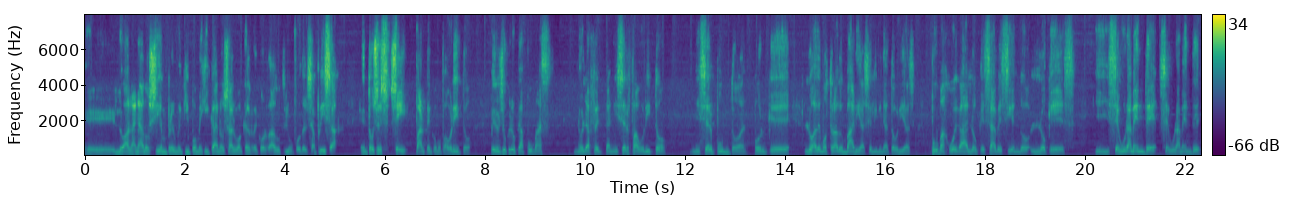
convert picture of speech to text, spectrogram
Eh, lo ha ganado siempre un equipo mexicano, salvo aquel recordado triunfo del Saprissa. Entonces, sí, parte como favorito. Pero yo creo que a Pumas no le afecta ni ser favorito ni ser punto, ¿eh? porque lo ha demostrado en varias eliminatorias. Puma juega a lo que sabe siendo lo que es. Y seguramente, seguramente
